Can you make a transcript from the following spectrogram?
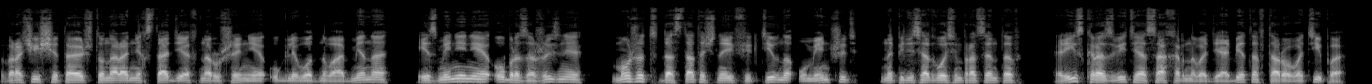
Врачи считают, что на ранних стадиях нарушения углеводного обмена изменение образа жизни может достаточно эффективно уменьшить на 58% риск развития сахарного диабета второго типа.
